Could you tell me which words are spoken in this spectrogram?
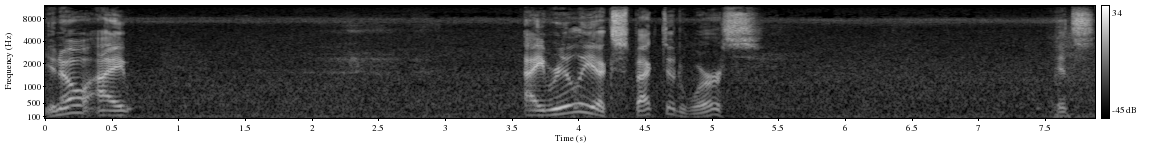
You know, I I really expected worse. It's,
